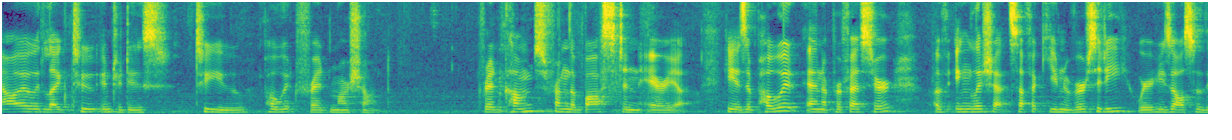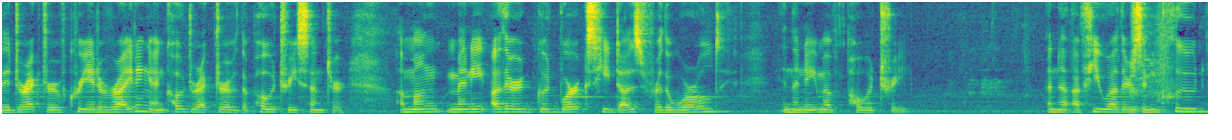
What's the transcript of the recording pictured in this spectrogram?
Now I would like to introduce to you poet Fred Marchant. Fred comes from the Boston area. He is a poet and a professor of English at Suffolk University, where he's also the director of creative writing and co director of the Poetry Center. Among many other good works he does for the world in the name of poetry. And a few others include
